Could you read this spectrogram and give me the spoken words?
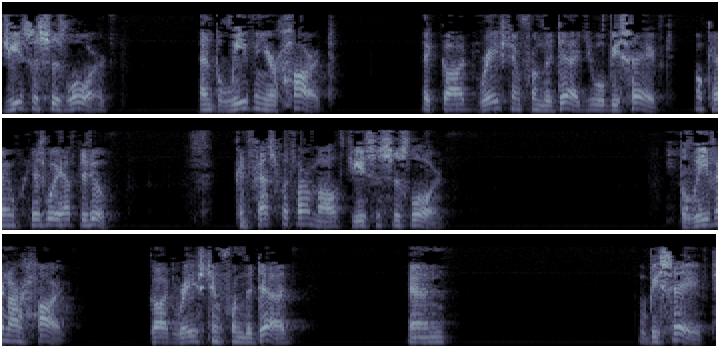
Jesus is Lord and believe in your heart that God raised him from the dead, you will be saved. Okay, here's what we have to do. Confess with our mouth Jesus is Lord. Believe in our heart God raised him from the dead and will be saved.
